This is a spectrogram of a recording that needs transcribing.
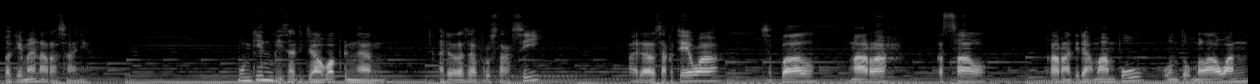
bagaimana rasanya? Mungkin bisa dijawab dengan ada rasa frustasi, ada rasa kecewa, sebal, marah, kesal, karena tidak mampu untuk melawan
